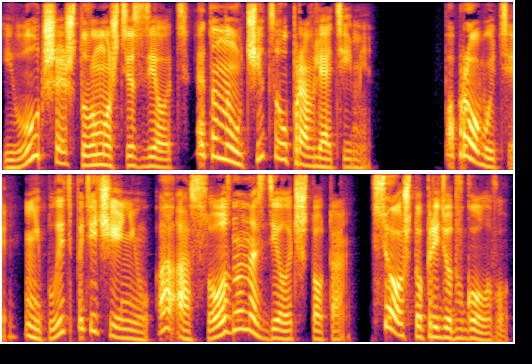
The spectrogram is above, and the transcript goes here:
И лучшее, что вы можете сделать, это научиться управлять ими. Попробуйте не плыть по течению, а осознанно сделать что-то. Все, что придет в голову.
